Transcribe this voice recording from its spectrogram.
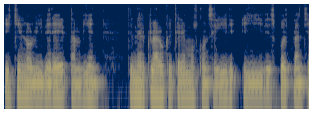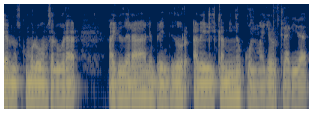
y quien lo lidere también. Tener claro qué queremos conseguir y después plantearnos cómo lo vamos a lograr ayudará al emprendedor a ver el camino con mayor claridad.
